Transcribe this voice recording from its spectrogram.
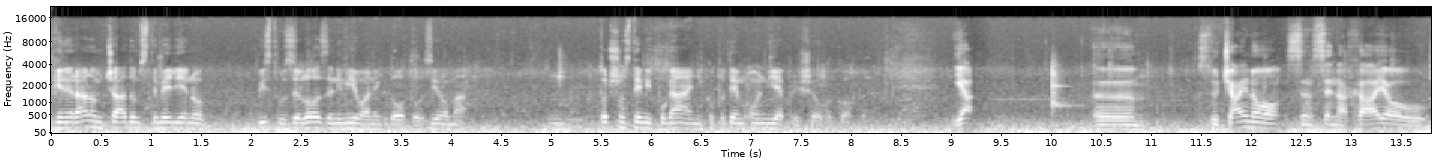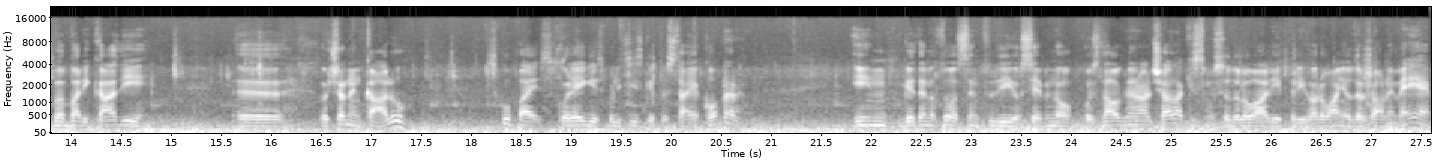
Z generalom Čadom ste imeli eno v bistvu zelo zanimivo anegdoto, oziroma m, točno s temi pogajanji, ko potem on je prišel v Koper. Ja, um, slučajno sem se nahajal v barikadi uh, v Črnem Kalu skupaj s kolegi iz policijske postaje Koper. In glede na to sem tudi osebno poznal general Čada, ki smo sodelovali pri varovanju državne meje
